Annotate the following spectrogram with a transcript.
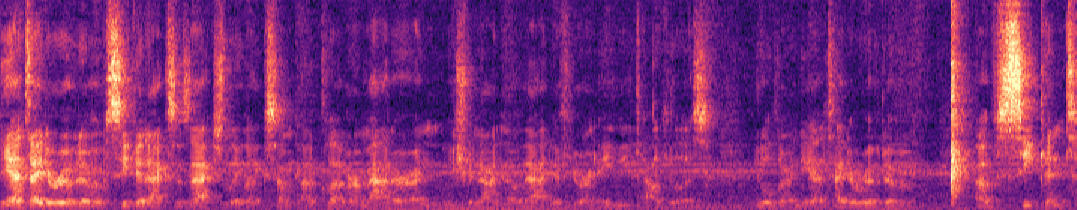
The antiderivative of secant x is actually like some a clever matter, and you should not know that if you're in AB calculus. You'll learn the antiderivative of, of secant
